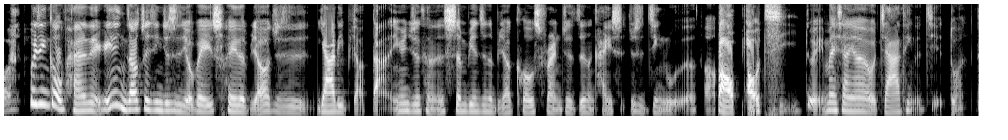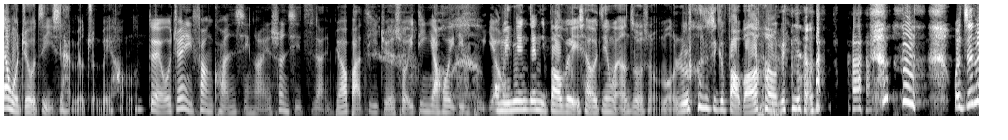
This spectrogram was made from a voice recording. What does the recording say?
了！我已经够拍那个，因为你知道最近就是有被催的比较，就是压力比较大，因为就是可能身边真的比较 close friend，就是真的开始就是进入了呃宝宝期，对，迈向要有家庭的阶段。但我觉得我自己是还没有准备好了。对，我觉得你放宽心啊，你顺其自然，你不要把自己觉得说一定要或一定不要。我明天跟你报备一下，我今天晚上做什么梦。如果是个宝宝的话，我跟你讲。我真的，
